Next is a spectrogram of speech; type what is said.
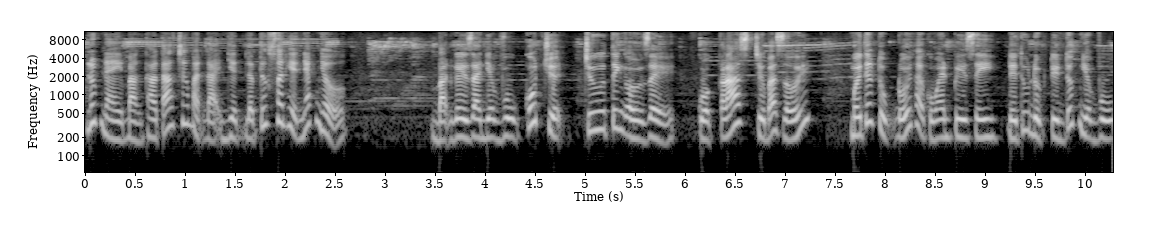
Lúc này bằng thao tác trước mặt đại nhiệt lập tức xuất hiện nhắc nhở bạn gây ra nhiệm vụ cốt truyện chư tinh ở rể của class trừ bát giới mới tiếp tục đối thoại cùng NPC để thu được tin tức nhiệm vụ.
